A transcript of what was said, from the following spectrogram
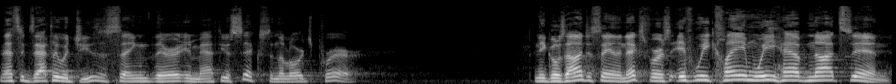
And that's exactly what Jesus is saying there in Matthew 6 in the Lord's Prayer. And he goes on to say in the next verse if we claim we have not sinned,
